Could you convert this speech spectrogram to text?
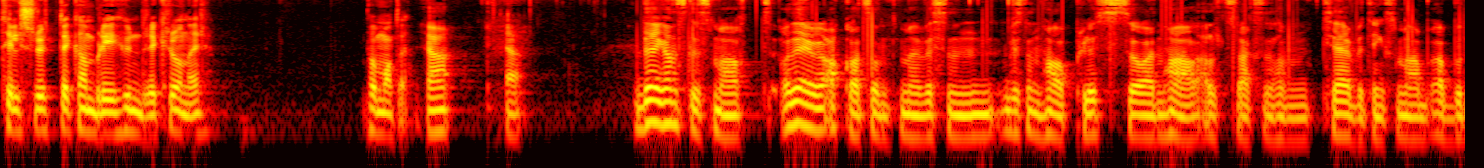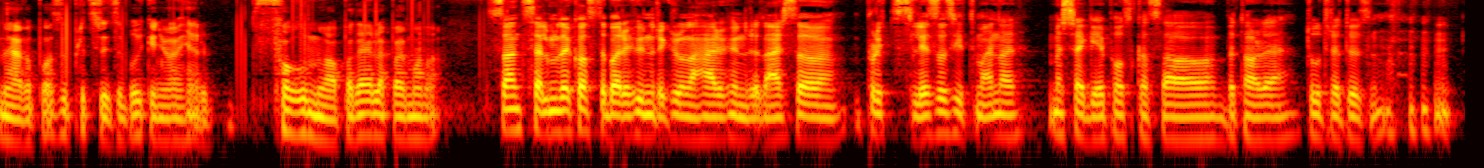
til slutt det kan bli 100 kroner. På en måte. Ja. Ja. Det er ganske smart. Og det er jo akkurat sånn med hvis en, hvis en har pluss og en har alt slags sånn TV-ting som en abonnerer på, så plutselig så bruker en jo en hel formue på det i løpet av en måned. Sant? Selv om det koster bare 100 kroner her og 100 der, så plutselig så sitter man der med skjegget i postkassa og betaler 2000-3000.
